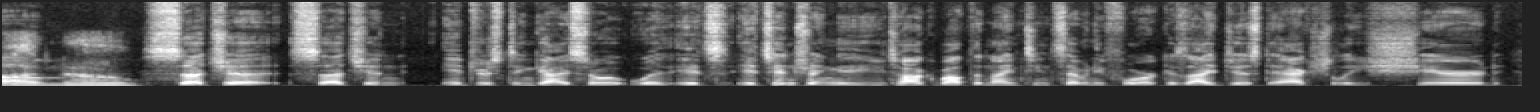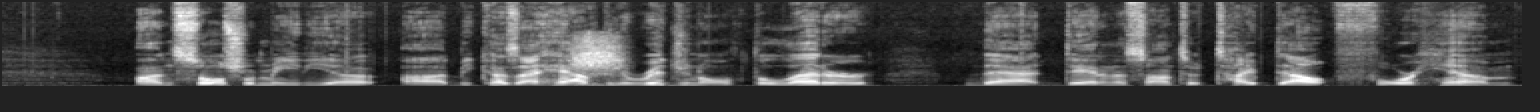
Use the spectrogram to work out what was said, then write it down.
I Um, know. such a such an interesting guy. So it, it's it's interesting that you talk about the 1974 because I just actually shared on social media uh, because I have the original, the letter that Dan Inosanto typed out for him,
